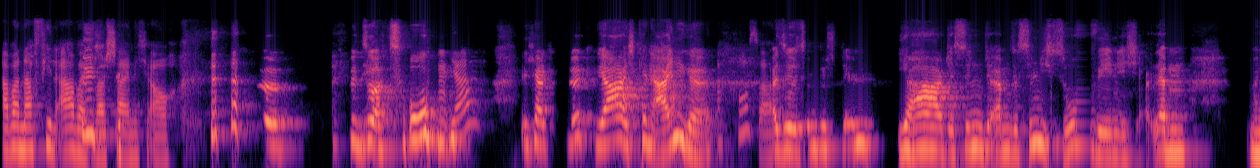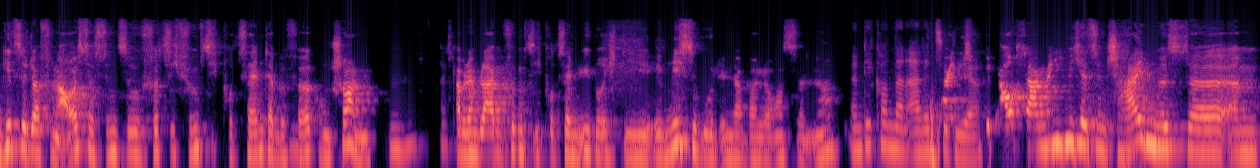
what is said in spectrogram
aber nach viel Arbeit ich. wahrscheinlich auch. ich bin so erzogen. Ja? Ich hatte Glück. Ja, ich kenne einige. Ach, großartig. Also es sind bestimmt, ja, das sind, ähm, das sind nicht so wenig. Ähm, man geht so davon aus, das sind so 40, 50 Prozent der mhm. Bevölkerung schon. Mhm. Aber dann bleiben 50 Prozent übrig, die eben nicht so gut in der Balance sind. Ne? Und die kommen dann alle Wobei zu dir. Ich würde auch sagen, wenn ich mich jetzt entscheiden müsste, ähm,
